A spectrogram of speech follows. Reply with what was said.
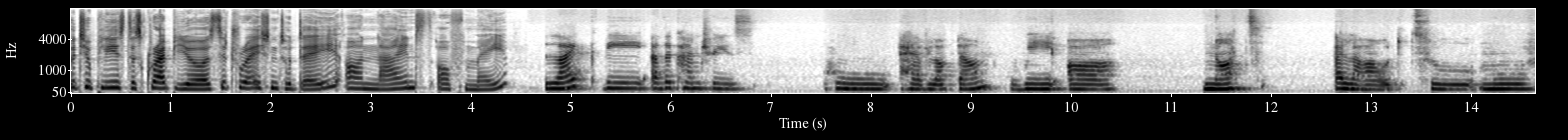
Could you please describe your situation today on 9th of May? Like the other countries who have lockdown, we are not allowed to move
